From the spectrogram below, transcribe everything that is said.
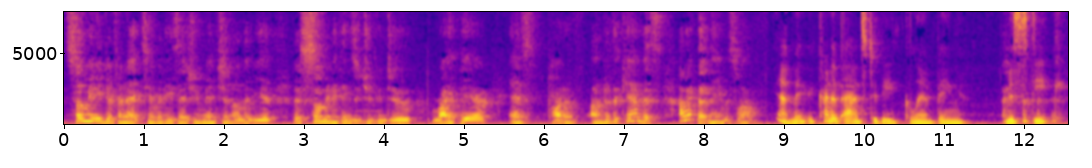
so many different activities. As you mentioned, Olivia, there's so many things that you can do right there as part of Under the Canvas. I like that name as well. Yeah, it kind of adds to the glamping mystique.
